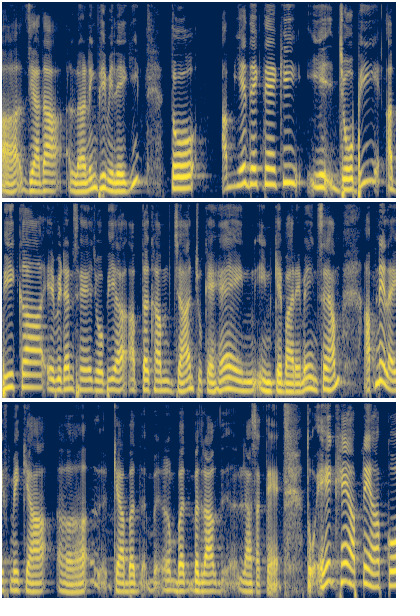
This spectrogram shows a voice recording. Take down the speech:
ज़्यादा लर्निंग भी मिलेगी। तो अब ये देखते हैं कि ये जो भी अभी का एविडेंस है जो भी अब तक हम जान चुके हैं इन इनके बारे में इनसे हम अपने लाइफ में क्या आ, क्या बद, बद बदलाव ला सकते हैं। तो एक है अपने आप को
